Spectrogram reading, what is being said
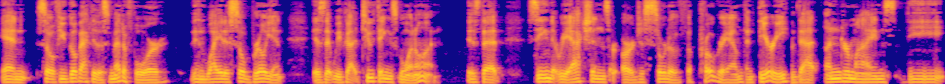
And so if you go back to this metaphor, and why it is so brilliant is that we've got two things going on is that seeing that reactions are, are, just sort of programmed in theory that undermines the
